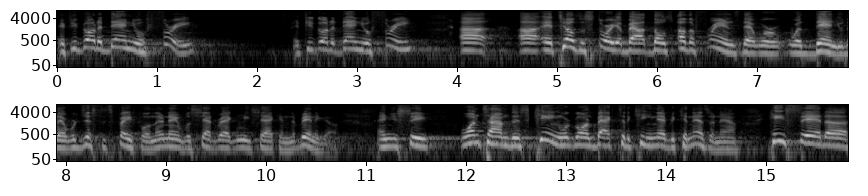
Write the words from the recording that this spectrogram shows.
if you go to Daniel 3, if you go to Daniel 3, uh, uh, it tells a story about those other friends that were with Daniel that were just as faithful, and their name was Shadrach, Meshach, and Abednego. And you see, one time this king, we're going back to the king Nebuchadnezzar now, he said, uh,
